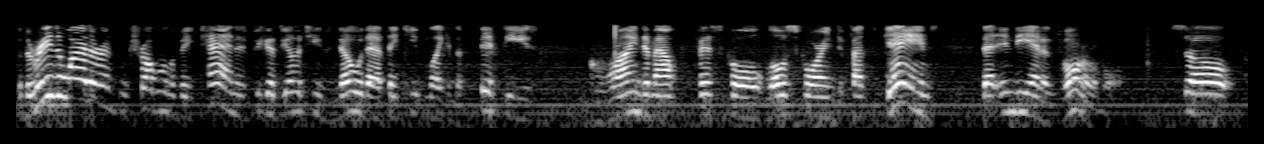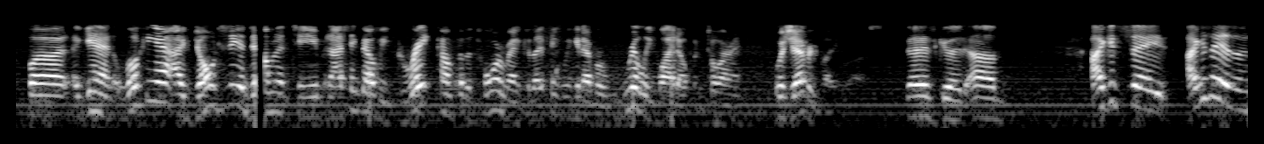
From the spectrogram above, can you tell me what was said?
But the reason why they're in some trouble in the Big Ten is because the other teams know that if they keep them like in the 50s, grind them out, physical, low-scoring defensive games, that Indiana's vulnerable. So, but again, looking at, I don't see a dominant team, and I think that would be great come for the tournament because I think we could have a really wide open tournament, which everybody loves. That is good. Um, I could say I could say as of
